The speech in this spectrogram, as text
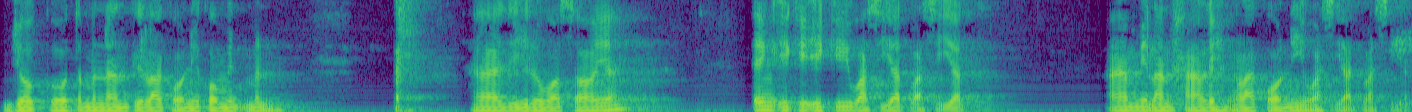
Joko temenan dilakoni komitmen. Hadhil wasaya ing iki-iki wasiat-wasiat amilan halih nglakoni wasiat-wasiat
